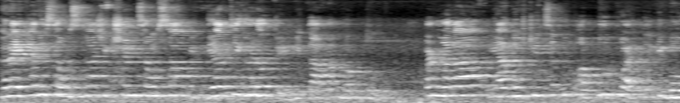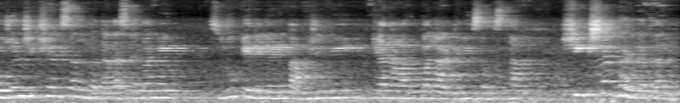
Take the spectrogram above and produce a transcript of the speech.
खरं एखादी संस्था शिक्षण संस्था विद्यार्थी घडवते हे तर आपण बघतो पण मला या गोष्टीचं खूप अप्रूप वाटतं की बहुजन शिक्षण संघ दादासाहेबांनी सुरू केलेली आणि बाबूजींनी इतक्या नावारूपाला आणलेली संस्था शिक्षक घडवत राहील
